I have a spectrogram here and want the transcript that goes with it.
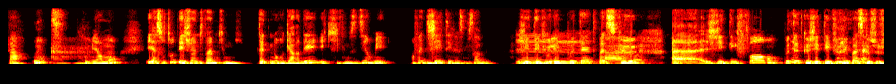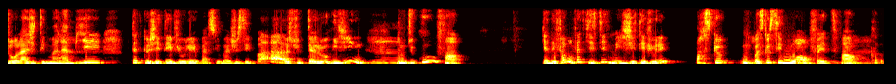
par honte, Ah. premièrement. Et il y a surtout des jeunes femmes qui vont peut-être nous regarder et qui vont se dire, mais en fait, j'ai été responsable. J'ai été violée Mmh. peut-être parce Ah, que ouais. euh, j'ai des formes. Peut-être que j'ai été violée parce que ce jour-là, j'étais mal habillée. Peut-être que j'ai été violée parce que, bah, je sais pas, je suis de telle origine. Mmh. Donc du coup, enfin, il y a des femmes en fait qui se disent mais j'ai été violée parce que parce que c'est moi en fait. Enfin, Mm. co- co-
